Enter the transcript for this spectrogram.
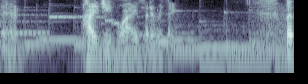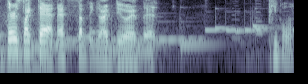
and hygiene wise and everything. But there's like that. That's something I'm doing that people,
